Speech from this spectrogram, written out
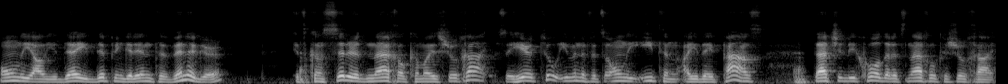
only al yidei dipping it into vinegar, it's considered nechal kamais shuchai. So here too, even if it's only eaten al yidei pas, that should be called that it's nechal kashuchai.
